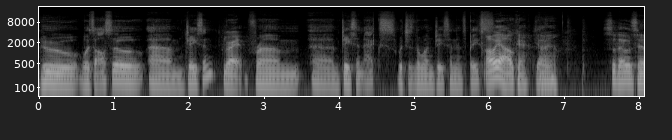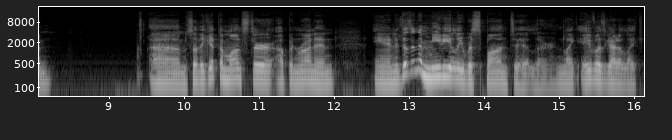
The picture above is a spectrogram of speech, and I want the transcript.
who was also um, Jason. Right. From um, Jason X, which is the one Jason in space. Oh yeah, okay. Yeah. Oh, yeah. So that was him. Um, so they get the monster up and running, and it doesn't immediately respond to Hitler. And like Ava's got to like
